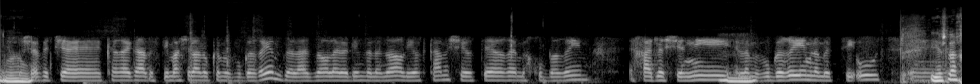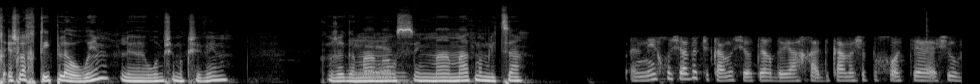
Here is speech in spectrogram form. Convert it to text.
וואו. אני חושבת שכרגע המשימה שלנו כמבוגרים זה לעזור לילדים ולנוער להיות כמה שיותר מחוברים אחד לשני, למבוגרים, למציאות. יש לך, יש לך טיפ להורים? להורים שמקשיבים? כרגע, מה, מה אה, עושים? מה, מה את ממליצה? אני חושבת שכמה שיותר ביחד, כמה שפחות, אה, שוב,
